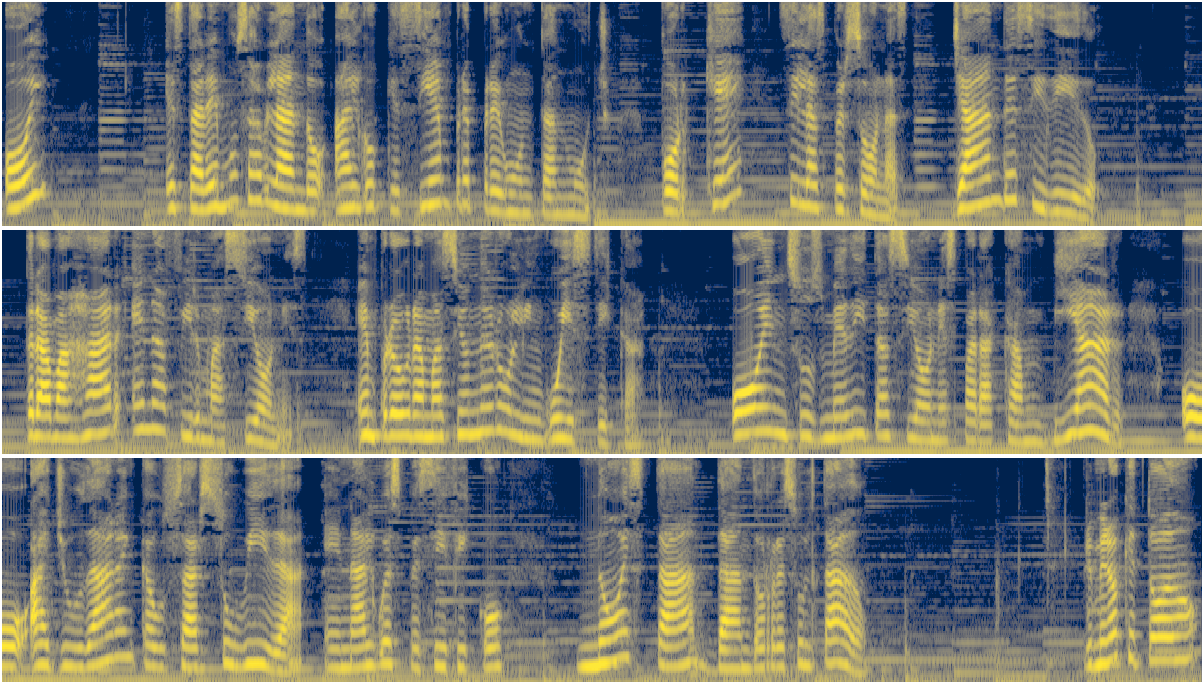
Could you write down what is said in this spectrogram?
Hoy estaremos hablando algo que siempre preguntan mucho. ¿Por qué si las personas ya han decidido trabajar en afirmaciones, en programación neurolingüística o en sus meditaciones para cambiar o ayudar a encauzar su vida en algo específico, no está dando resultado. Primero que todo,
